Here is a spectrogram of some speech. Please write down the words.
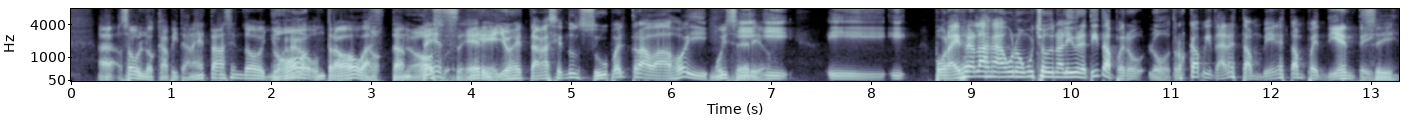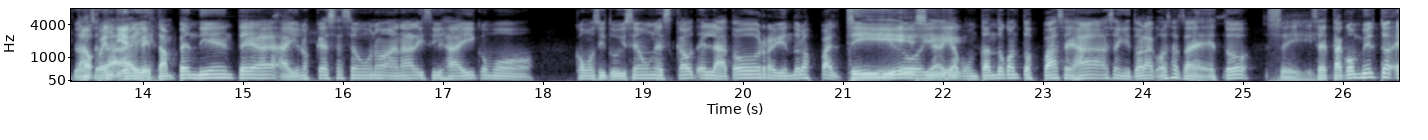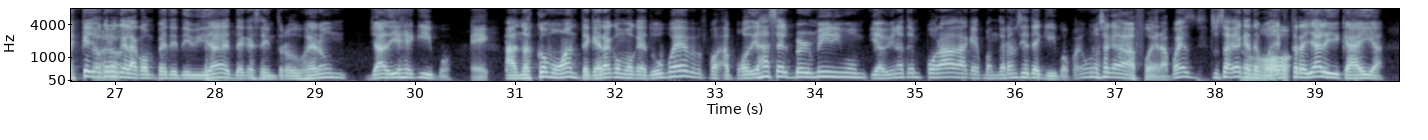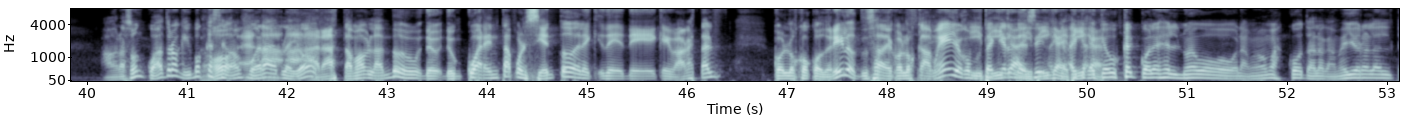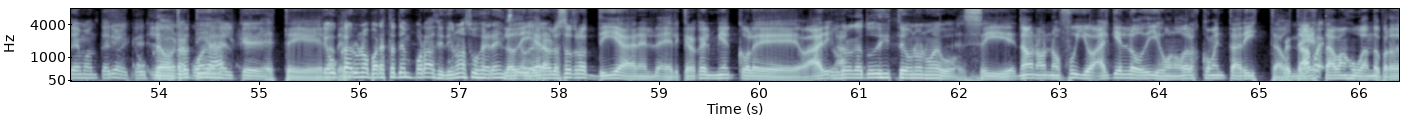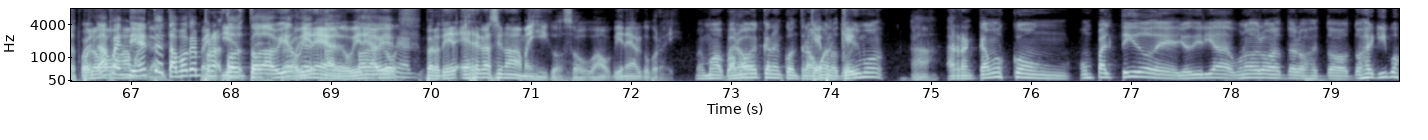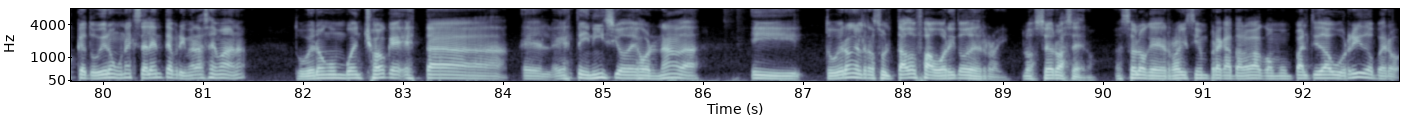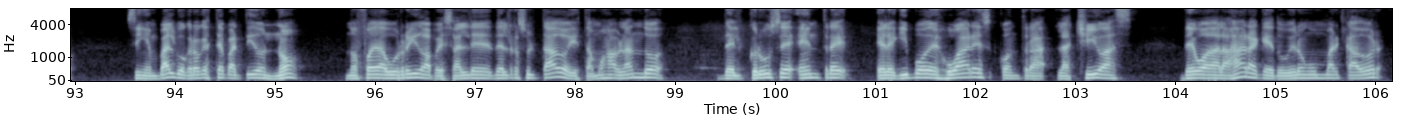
so, los capitanes están haciendo, yo No, creo, un trabajo No, bastante no, serio. Ellos están haciendo un súper trabajo y... Muy serio. Y, y, y- y por ahí relajan a uno mucho de una libretita, pero los otros capitanes también están pendientes. Sí. Están pendientes. hay- están pendientes. hay- unos que se hacen unos análisis ahí como, como si tuviesen un scout en la torre viendo los partidos Sí, y, sí. y apuntando cuántos pases hacen y toda la cosa. O sea, esto Sí. se está convirtiendo. Es que yo No, creo no. que la competitividad desde que se introdujeron ya 10 equipos. Eh, Ah, no es como antes, que era como que tú pues, po- podías hacer bare minimum y había una temporada que cuando eran 7 equipos, pues uno se quedaba afuera. Pues tú sabías que te podías estrellar y caía. Ahora son cuatro equipos que se van fuera de playoff. Ahora estamos hablando de, un- de- de un 40% de, de- de que van a estar con los cocodrilos, tú sabes, con los camellos, como Y usted pica, quiere y decir. y Hay, pica. hay que buscar cuál es el nuevo, la nueva mascota. Lo camello era el tema anterior. Hay que buscar Los ahora otros cuál días, es el que. este, hay que la buscar uno para esta temporada. Si tiene una sugerencia. Lo dijeron ¿verdad? los otros días, en el, el- creo que el miércoles. Ari- Yo creo que tú dijiste uno nuevo. Sí, no, no, no fui yo. Alguien lo dijo, uno de los comentaristas. Pues Ustedes nada, pues- estaban jugando, pero después Pues lo vamos a pendiente, mangar. estamos temprano. Todavía Pero viene todavía- algo, viene algo. viene algo. Pero es relacionado a México, so, viene algo por ahí. Vamos, a- vamos Pero, a ver qué nos encontramos. ¿qué- bueno, qué- tuvimos. Arrancamos con un partido de, yo diría, uno de los, de los do- dos equipos que tuvieron una excelente primera semana. Tuvieron un buen choque esta, el- este inicio de jornada y tuvieron el resultado favorito de Roy, los 0 a 0. Eso es lo que Roy siempre cataloga como un partido aburrido, pero sin embargo creo que este partido no, no fue aburrido a pesar de- del resultado y estamos hablando del cruce entre el equipo de Juárez contra las Chivas de Guadalajara que tuvieron un marcador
